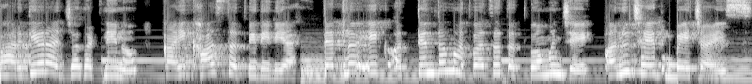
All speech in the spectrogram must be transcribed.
भारतीय राज्यघटनेनं काही खास तत्वे दिली आहेत. त्यातलं एक अत्यंत महत्वाचं तत्व म्हणजे अनुच्छेद बेचाळीस.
